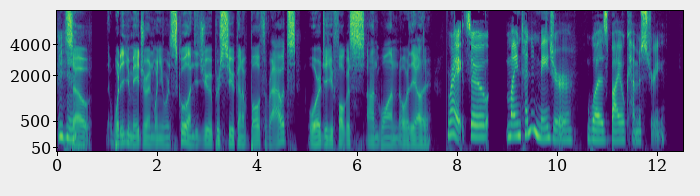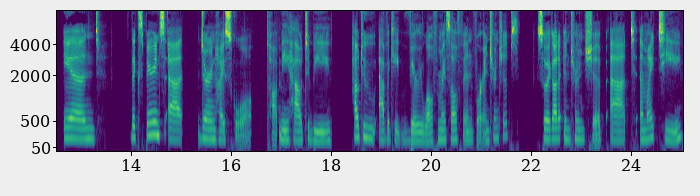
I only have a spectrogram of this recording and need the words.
Mhm. So, what did you major in when you were in school, and did you pursue kind of both routes, or did you focus on one over the other? Right. So my intended major was biochemistry. And the experience at during high school taught me how to be how to advocate very well for myself and for internships. So I got an internship at MIT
